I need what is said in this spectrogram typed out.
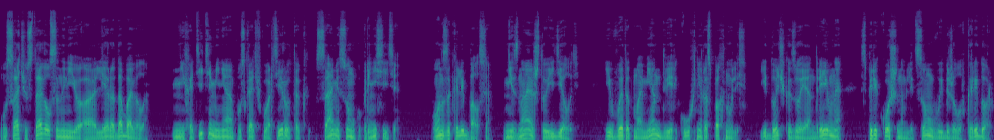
Усач уставился на нее, а Лера добавила. «Не хотите меня пускать в квартиру, так сами сумку принесите». Он заколебался, не зная, что и делать. И в этот момент дверь кухни распахнулись, и дочка Зои Андреевны с перекошенным лицом выбежала в коридор.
